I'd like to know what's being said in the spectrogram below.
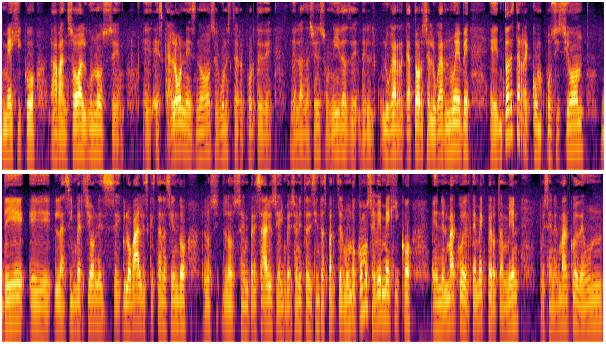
México avanzó algunos escalones, ¿no? Según este reporte de de las Naciones Unidas, del lugar 14 al lugar 9, en toda esta recomposición de eh, las inversiones eh, globales que están haciendo los, los empresarios y inversionistas de distintas partes del mundo, cómo se ve México en el marco del TEMEC, pero también pues en el marco de un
